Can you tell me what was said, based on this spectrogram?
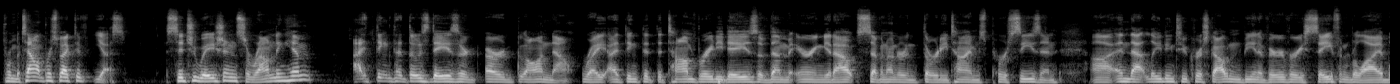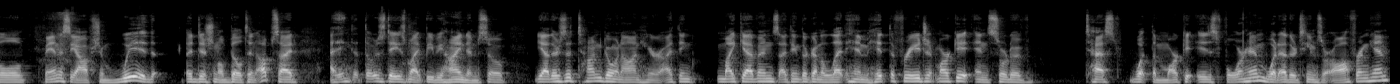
From a talent perspective, yes. Situation surrounding him, I think that those days are, are gone now, right? I think that the Tom Brady days of them airing it out 730 times per season, uh, and that leading to Chris Godwin being a very, very safe and reliable fantasy option with additional built in upside, I think that those days might be behind him. So, yeah, there's a ton going on here. I think Mike Evans, I think they're going to let him hit the free agent market and sort of test what the market is for him, what other teams are offering him,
